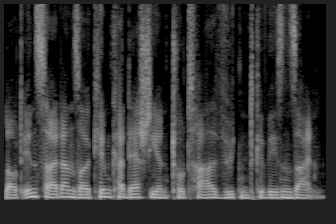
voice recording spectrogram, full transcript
Laut Insidern soll Kim Kardashian total wütend gewesen sein.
